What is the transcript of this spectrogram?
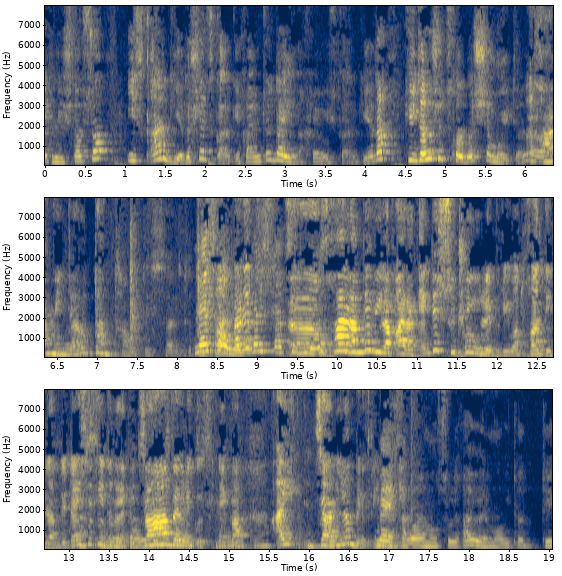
ეგ ნიშნავს, რომ ის კარგია და შენც კარგი ხარ, იმიტომ დაინახე რომ ის კარგია და გინდა რომ შეცხოვრებაში შემოიტანე. ახლა მინდა რომ დამთავრდეს საერთოდ. მე ხარ და ის კაცი ხვალამდე ვილაპარაკებდი სუჩოულებრივად ხვალდილამდე და ესეთი დღეები ძალიან ბევრი გვექნება. აი ძალიან ბევრი. მე ხარ არ მოსულიყავი ვერ მოვიტოდი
